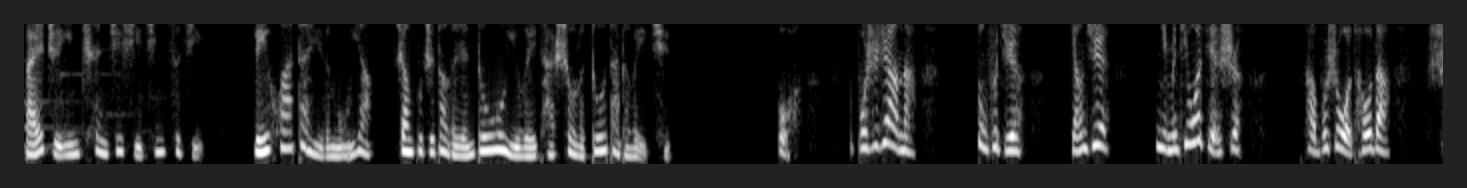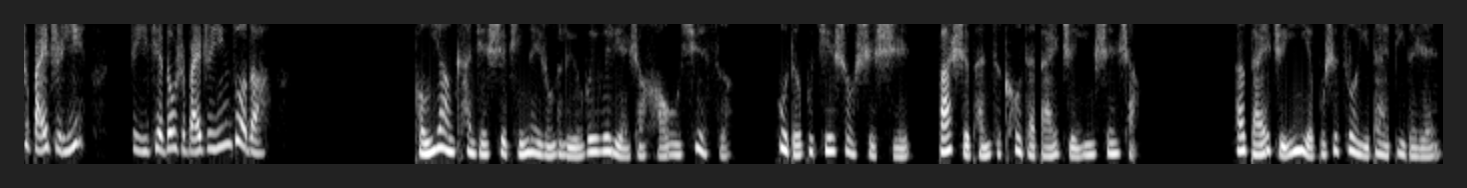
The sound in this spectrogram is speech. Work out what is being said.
白芷英趁机洗清自己梨花带雨的模样，让不知道的人都误以为她受了多大的委屈。不，不是这样的，宋副局、杨军，你们听我解释，他不是我偷的，是白芷英，这一切都是白芷英做的。同样看见视频内容的吕微微脸上毫无血色，不得不接受事实，把屎盆子扣在白芷英身上。而白芷英也不是坐以待毙的人，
